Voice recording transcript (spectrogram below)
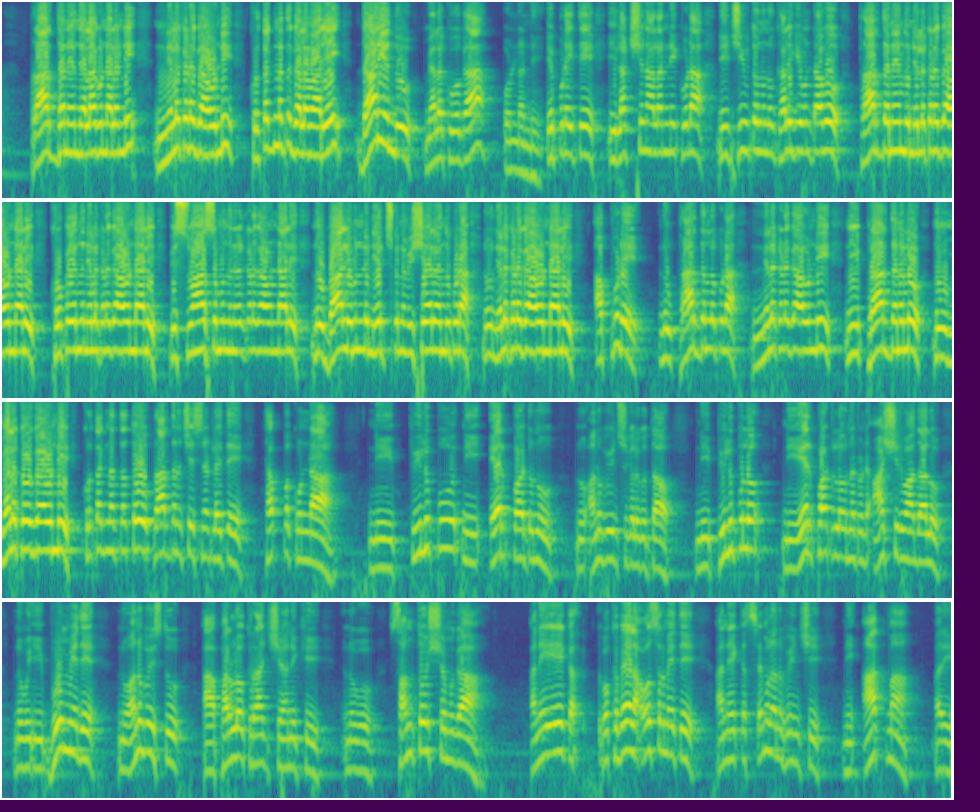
ప్రార్థన ఎందు ఎలాగుండాలండి? నిలకడగా ఉండి కృతజ్ఞత గలవారి అయి దాని ఎందు మెలకువగా ఉండండి. ఎప్పుడైతే ఈ లక్షణాలన్నీ కూడా నీ జీవితంలో నువ్వు కలిగి ఉంటావో ప్రార్థన ఎందు నిలకడగా ఉండాలి కృపయందు నిలకడగా ఉండాలి విశ్వాసముందు నిలకడగా ఉండాలి నువ్వు బాల్యం నుండి నేర్చుకున్న విషయాలందు కూడా నువ్వు నిలకడగా ఉండాలి. అప్పుడే నువ్వు ప్రార్థనలో కూడా నిలకడగా ఉండి నీ ప్రార్థనలో నువ్వు మెలకువగా ఉండి కృతజ్ఞతతో ప్రార్థన చేసినట్లయితే తప్పకుండా నీ పిలుపు నీ ఏర్పాటును నువ్వు అనుభవించగలుగుతావు. నీ పిలుపులో నీ ఏర్పాటులో ఉన్నటువంటి ఆశీర్వాదాలు నువ్వు ఈ భూమి మీదే నువ్వు అనుభవిస్తూ ఆ పరలోక రాజ్యానికి నువ్వు సంతోషముగా అనేక ఒకవేళ అవసరమైతే అనేక శ్రమలు అనుభవించి నీ ఆత్మ మరి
